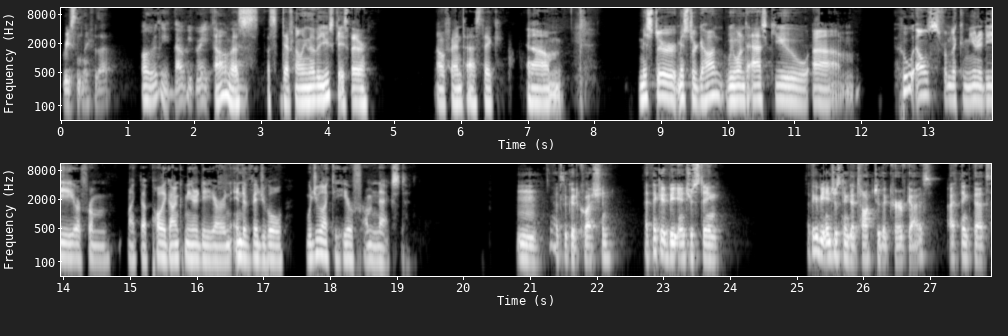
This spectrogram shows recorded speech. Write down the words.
recently for that. Oh, really? That would be great. Oh, that's that's definitely another use case there. Oh, fantastic. Um, Mr. Mr. God, we wanted to ask you, um, who else from the community or from like the Polygon community or an individual would you like to hear from next? Mm, that's a good question. I think it'd be interesting. I think it'd be interesting to talk to the Curve guys. I think that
